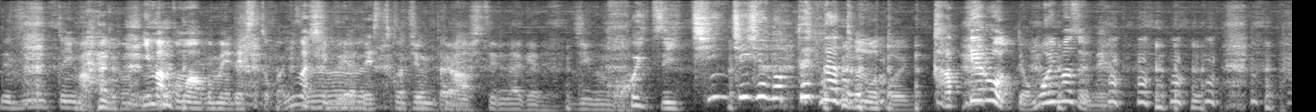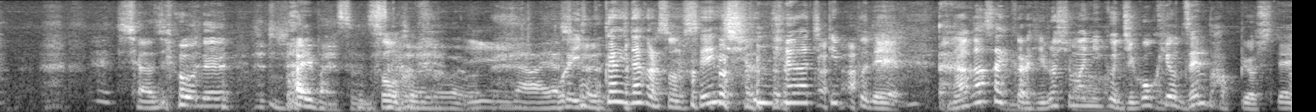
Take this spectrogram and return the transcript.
でずーっと今「今駒込です」とか「今渋谷です」とかって言ったらしてるだけで自分こいつ一日中乗ってんなと思うと買ってやろうって思いますよね車上で売買するんですそうなんですよいいな俺一回だからその青春18切符で長崎から広島に行く時刻表全部発表して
